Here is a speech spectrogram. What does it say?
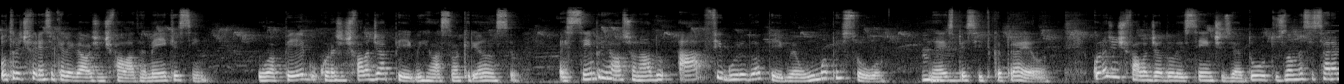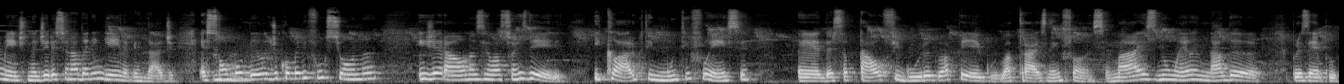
outra diferença que é legal a gente falar também é que assim, o apego, quando a gente fala de apego em relação à criança, é sempre relacionado à figura do apego, é uma pessoa. Né, uhum. Né, específica para ela. Quando a gente fala de adolescentes e adultos, não necessariamente, não é direcionado a ninguém, na verdade. É só uhum. um modelo de como ele funciona em geral nas relações dele. E claro que tem muita influência é, dessa tal figura do apego lá atrás na infância, mas não é nada por exemplo,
